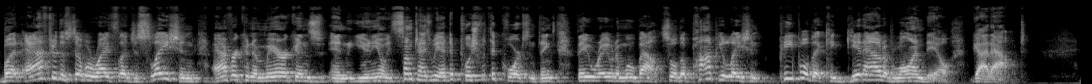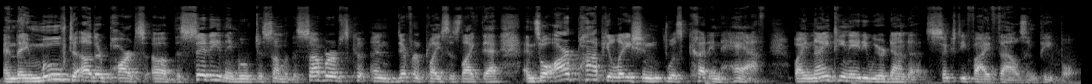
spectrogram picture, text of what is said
But after the civil rights legislation, African Americans, and you know, sometimes we had to push with the courts and things, they were able to move out. So the population, people that could get out of Lawndale got out. And they moved to other parts of the city. They moved to some of the suburbs and different places like that. And so our population was cut in half. By 1980, we were down to 65,000 people.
